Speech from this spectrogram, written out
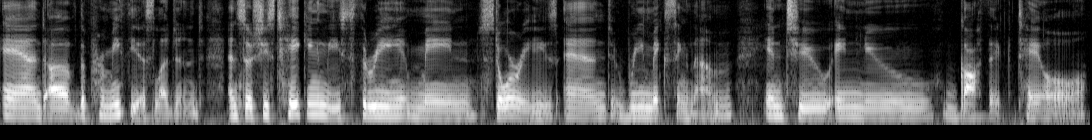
and of the Prometheus legend. And so she's taking these three main stories and remixing them into a new Gothic tale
